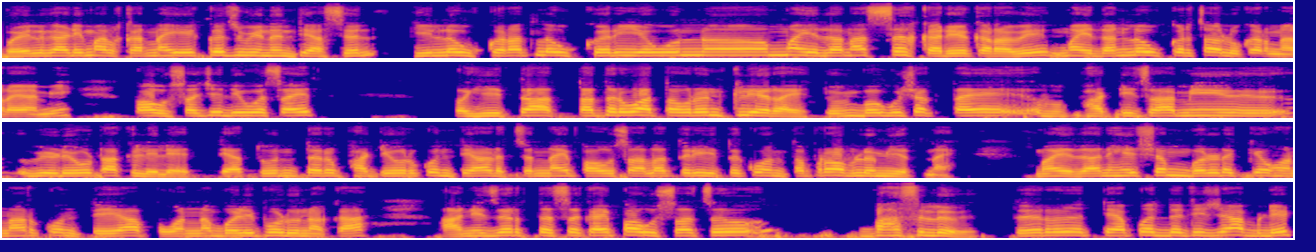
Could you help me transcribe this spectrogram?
बैलगाडी मालकांना एकच विनंती असेल की लवकरात लवकर येऊन अं, मैदानात सहकार्य करावे. मैदान लवकर चालू करणार आहे आम्ही. पावसाचे दिवस आहेत. प- इथं आत्ता तर वातावरण क्लिअर आहे. तुम्ही बघू शकताय अं, फाटीचा आम्ही व्हिडिओ टाकलेले आहेत. त्यातून तर फाटीवर कोणती अडचण नाही. पाऊस आला तरी इथं कोणता प्रॉब्लेम येत नाही. मैदान हे शंभर टक्के होणार. कोणत्याही अफवांना बळी पडू नका. आणि जर तसं काय पावसाचं भासलं तर त्या पद्धतीचे अपडेट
